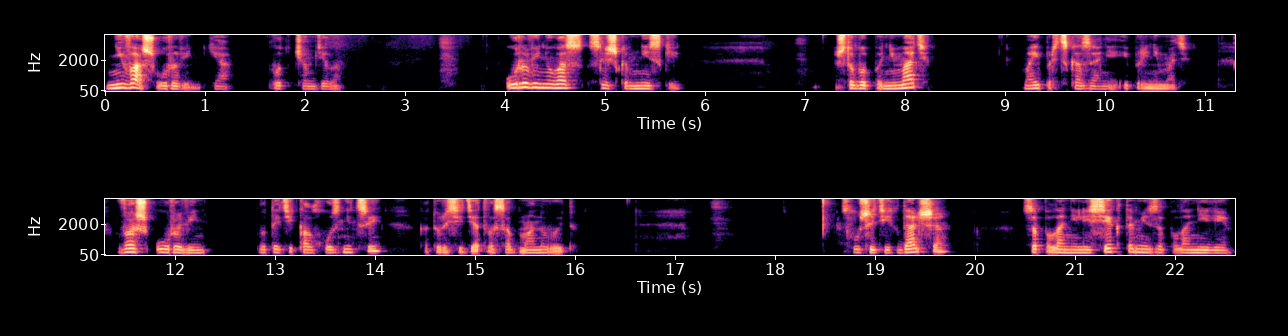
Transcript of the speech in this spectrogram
Не ваш уровень я. Вот в чем дело. Уровень у вас слишком низкий, чтобы понимать мои предсказания и принимать. Ваш уровень, вот эти колхозницы, которые сидят, вас обманывают. Слушайте их дальше. Заполонили сектами, заполонили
